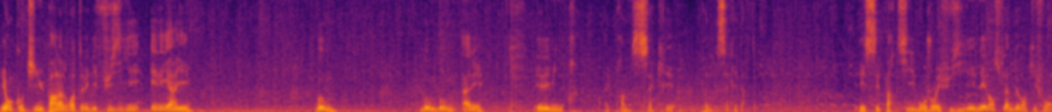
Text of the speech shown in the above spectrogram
Et on continue par la droite avec des fusiliers et des guerriers. Boum. Boum, boum. Allez. Et les mines. Ah, ils prennent un sacré... ils prennent des sacrées tartes. Et c'est parti, bonjour les fusiliers, les lance-flammes devant qui font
